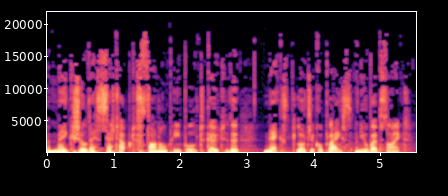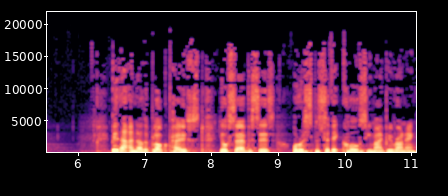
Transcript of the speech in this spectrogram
and make sure they're set up to funnel people to go to the next logical place on your website. Be that another blog post, your services, or a specific course you might be running.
